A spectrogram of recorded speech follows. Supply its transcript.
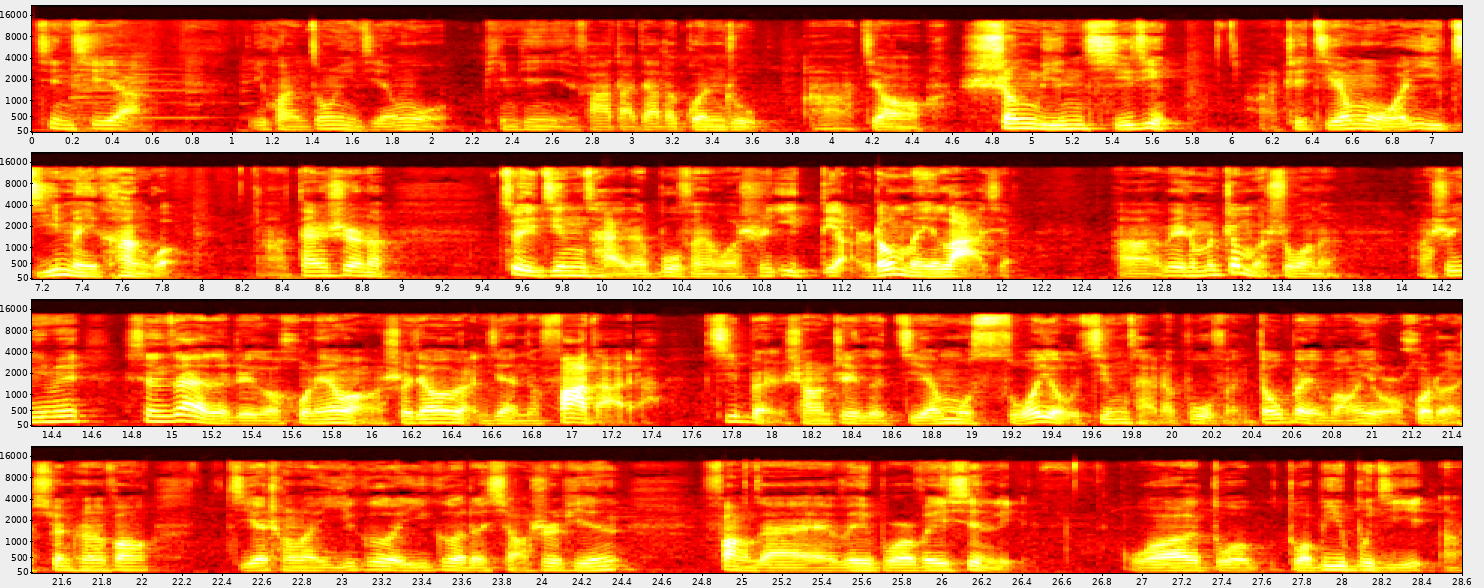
近期啊，一款综艺节目频频引发大家的关注啊，叫《身临其境》啊。这节目我一集没看过啊，但是呢，最精彩的部分我是一点儿都没落下啊。为什么这么说呢？啊，是因为现在的这个互联网社交软件的发达呀，基本上这个节目所有精彩的部分都被网友或者宣传方截成了一个一个的小视频，放在微博、微信里。我躲躲避不及啊，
